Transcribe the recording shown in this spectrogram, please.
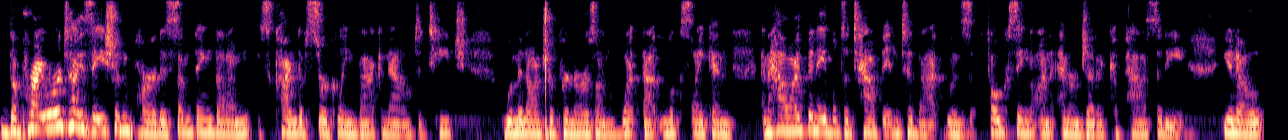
the prioritization part is something that I'm kind of circling back now to teach women entrepreneurs on what that looks like and and how I've been able to tap into that was focusing on energetic capacity. You know,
